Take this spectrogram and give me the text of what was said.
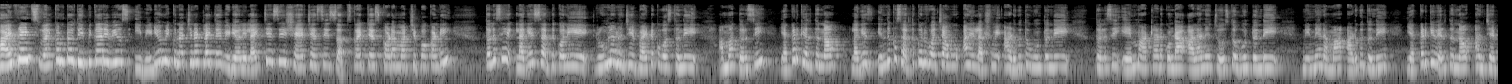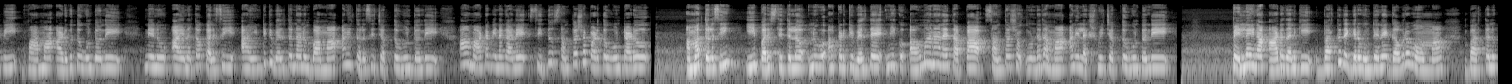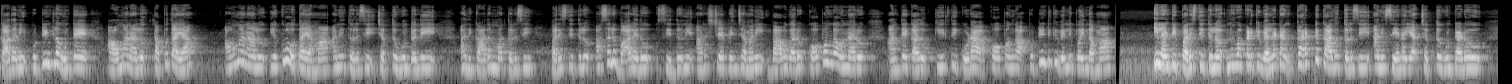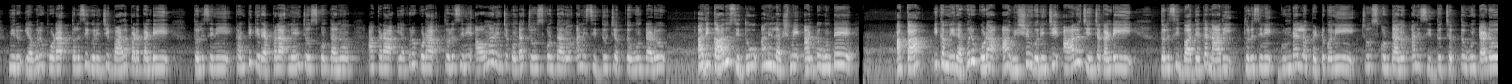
Hi friends welcome to Deepika reviews ఈ video మీకు నచ్చినట్లయితే వీడియోని లైక్ చేసి షేర్ చేసి సబ్స్క్రైబ్ చేసుకోవడం మర్చిపోకండి. తులసి లగేజ్ సర్దుకొని రూమ్లో నుంచి బయటకు వస్తుంది. అమ్మ తులసి ఎక్కడికి వెళ్తున్నావు? లగేజ్ ఎందుకు సర్దుకొని వచ్చావు? అని లక్ష్మి అడుగుతూ ఉంటుంది. తులసి ఏం మాట్లాడకుండా అలానే చూస్తూ ఉంటుంది. నిన్నేనమ్మా అడుగుతుంది ఎక్కడికి వెళ్తున్నావు అని చెప్పి బామ్మ అడుగుతూ ఉంటుంది. నేను ఆయనతో కలిసి ఆ ఇంటికి వెళ్తున్నాను బామ్మ అని తులసి చెప్తూ ఉంటుంది. ఆ మాట వినగానే సిద్ధు సంతోషపడుతూ ఉంటాడు. అమ్మ తులసి ఈ పరిస్థితుల్లో నువ్వు అక్కడికి వెళ్తే నీకు అవమానాలే తప్ప సంతోషం ఉండదమ్మా అని లక్ష్మి చెప్తూ ఉంటుంది. పెళ్ళైన ఆడదానికి భర్త దగ్గర ఉంటేనే గౌరవం అమ్మ. భర్తను కాదని పుట్టింట్లో ఉంటే అవమానాలు తప్పుతాయా? అవమానాలు ఎక్కువ అవుతాయమ్మా అని తులసి చెప్తూ ఉంటుంది. అది కాదమ్మా తులసి పరిస్థితులు అసలు బాలేదు. సిద్ధుని అరెస్ట్ చేపించామని బావగారు కోపంగా ఉన్నారు. అంతేకాదు కీర్తి కూడా కోపంగా పుట్టింటికి వెళ్ళిపోయిందమ్మా. ఇలాంటి పరిస్థితుల్లో నువ్వు అక్కడికి వెళ్ళటం కరెక్ట్ కాదు తులసి అని సేనయ్య చెప్తూ ఉంటాడు. మీరు ఎవరు కూడా తులసి గురించి బాధపడకండి. తులసిని కంటికి రెప్పలా నేను చూసుకుంటాను. అక్కడ ఎవరు కూడా తులసిని అవమానించకుండా చూసుకుంటాను అని సిద్ధు చెప్తూ ఉంటాడు. అది కాదు సిద్ధు అని లక్ష్మి అంటూ ఉంటే అక్క ఇక మీరెవ్వరూ కూడా ఆ విషయం గురించి ఆలోచించకండి. తులసి బాధ్యత నాది. తులసిని గుండెల్లో పెట్టుకొని చూసుకుంటాను అని సిద్ధు చెప్తూ ఉంటాడు.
